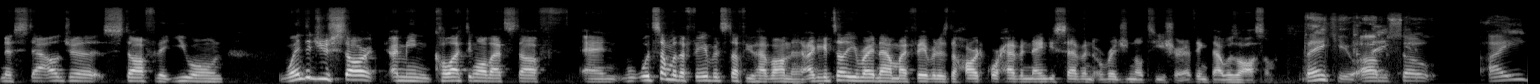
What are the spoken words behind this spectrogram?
nostalgia stuff that you own. When did you start? I mean, collecting all that stuff, and what's some of the favorite stuff you have on there? I can tell you right now, my favorite is the Hardcore Heaven '97 original T-shirt. I think that was awesome. Thank you. Um, so I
